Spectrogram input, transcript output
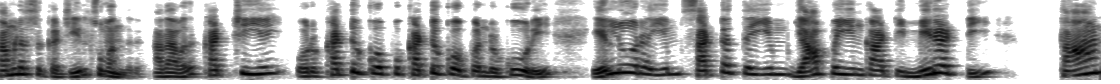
தமிழரசு கட்சியில் சுமந்திரன் அதாவது கட்சியை ஒரு கட்டுக்கோப்பு கட்டுக்கோப்பு என்று கூறி எல்லோரையும் சட்டத்தையும் யாப்பையும் காட்டி மிரட்டி தான்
